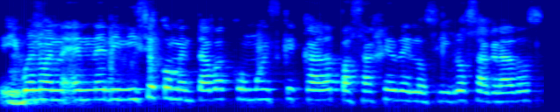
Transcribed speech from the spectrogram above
Y bueno, en, en el inicio comentaba cómo es que cada pasaje de los libros sagrados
